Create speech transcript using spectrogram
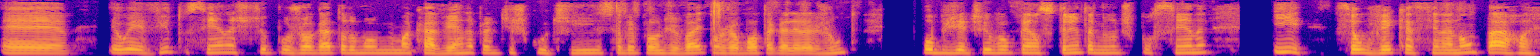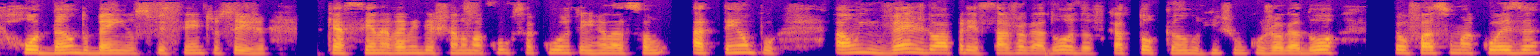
É, eu evito cenas tipo jogar todo mundo numa caverna para discutir, saber para onde vai, então já bota a galera junto. Objetivo, eu penso 30 minutos por cena e se eu ver que a cena não está rodando bem o suficiente, ou seja, que a cena vai me deixar numa cursa curta em relação a tempo, ao invés de eu apressar o jogador, de eu ficar tocando o ritmo com o jogador, eu faço uma coisa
